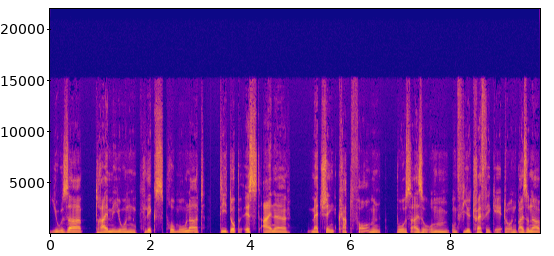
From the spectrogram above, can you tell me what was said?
User, drei Millionen Klicks pro Monat. Die DUB ist eine Matching-Plattform, wo es also um, um viel Traffic geht. Und bei so einer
